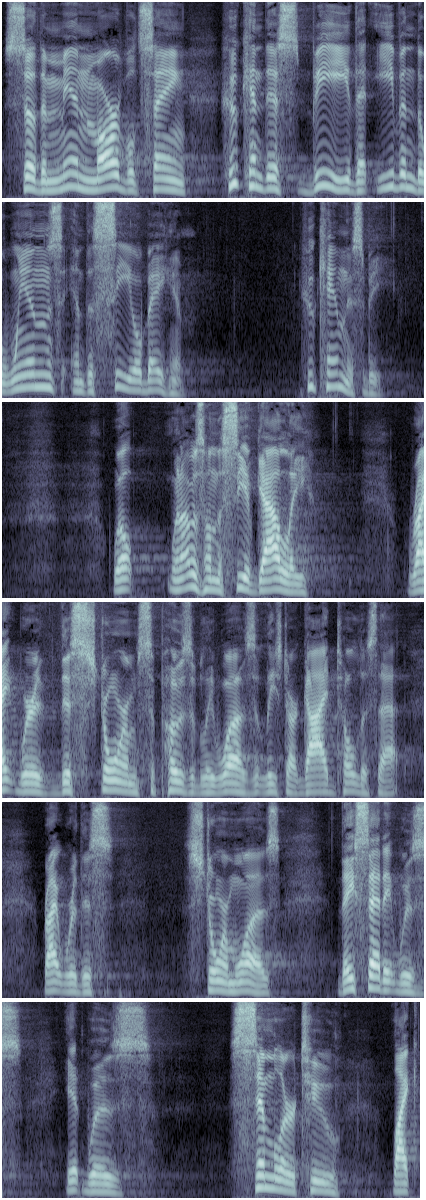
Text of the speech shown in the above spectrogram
So the men marveled, saying, Who can this be that even the winds and the sea obey him? Who can this be? Well, when I was on the Sea of Galilee, right where this storm supposedly was, at least our guide told us that, right where this storm was, they said it was, it was similar to like,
